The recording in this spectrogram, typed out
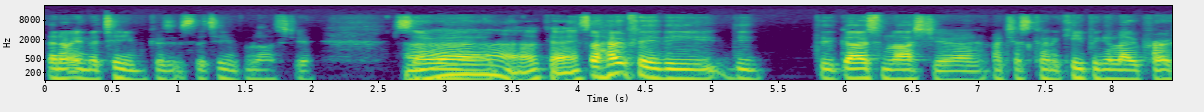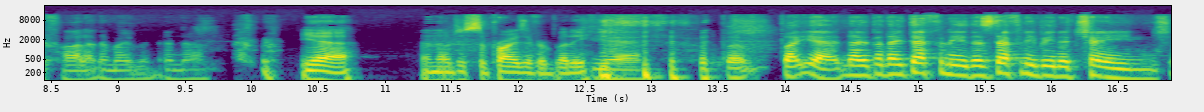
they're not in the team because it's the team from last year. So uh, ah, uh, okay. So hopefully the the the guys from last year are, are, just kind of keeping a low profile at the moment, and uh, yeah, and they'll just surprise everybody. yeah, but but yeah, no, but they definitely there's definitely been a change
